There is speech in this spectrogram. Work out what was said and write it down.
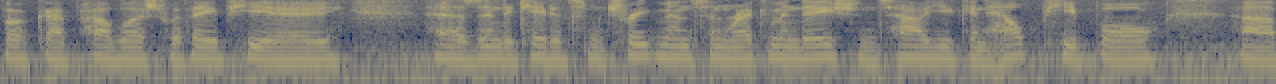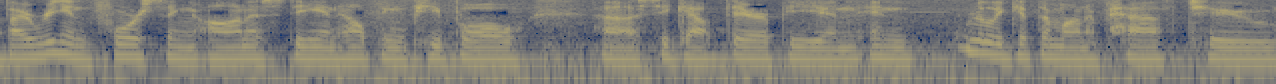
book I published with APA has indicated some treatments and recommendations how you can help people uh, by reinforcing honesty and helping people uh, seek out therapy and, and really get them on a path to,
